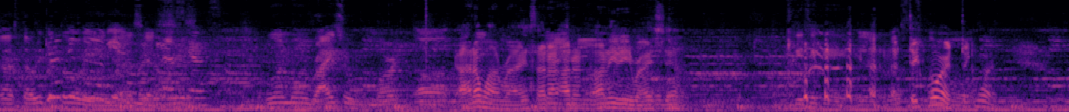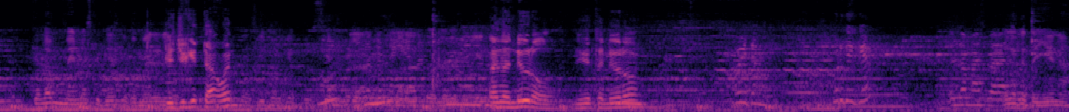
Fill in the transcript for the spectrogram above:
Hasta ahorita Creo que todo todo bien. bien. Gracias. Gracias. You want more rice or more? Uh, I don't want rice. I don't. I don't. I don't need any rice. Yeah. Dice que el arroz. Take es more. Take more. Que es lo menos que tienes que comer. en Did los- you get that one? Sí, porque pues siempre la más barato es lo que te llena. And the noodle. You get the noodle? Ahorita. ¿Por qué qué? Es lo más Es lo barato. que te llena.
